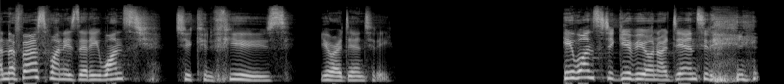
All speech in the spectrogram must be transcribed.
And the first one is that he wants to confuse your identity. He wants to give you an identity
